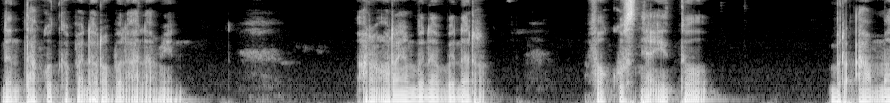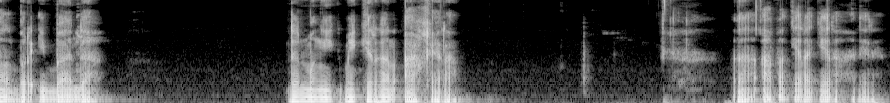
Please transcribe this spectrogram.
dan takut kepada Rabbul Alamin. Orang-orang yang benar-benar fokusnya itu beramal, beribadah, dan memikirkan akhirat. Nah, apa kira-kira hadirin?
